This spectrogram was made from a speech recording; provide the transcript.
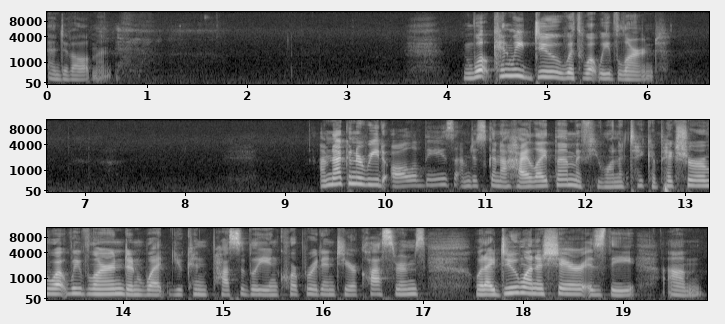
and development. What can we do with what we've learned? I'm not going to read all of these. I'm just going to highlight them if you want to take a picture of what we've learned and what you can possibly incorporate into your classrooms. What I do want to share is the um,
